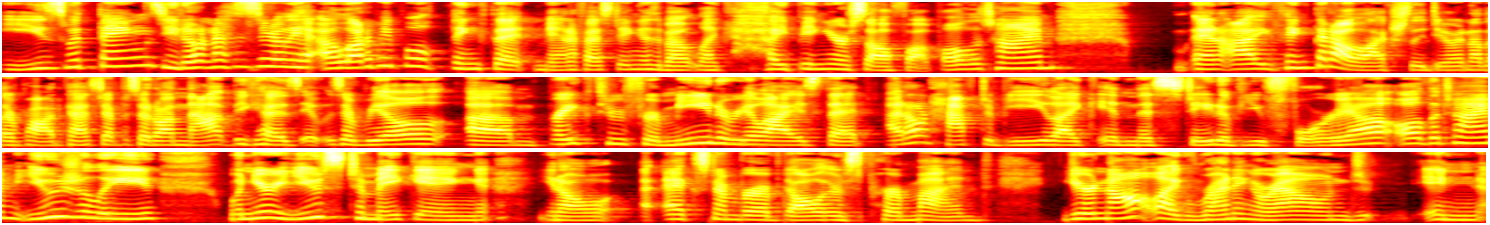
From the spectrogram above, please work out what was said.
ease with things. You don't necessarily a lot of people think that manifesting is about like hyping yourself up all the time and I think that I'll actually do another podcast episode on that because it was a real um, breakthrough for me to realize that I don't have to be like in this state of euphoria all the time. Usually, when you're used to making, you know, X number of dollars per month, you're not like running around in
